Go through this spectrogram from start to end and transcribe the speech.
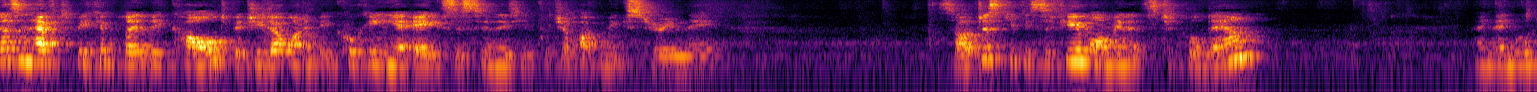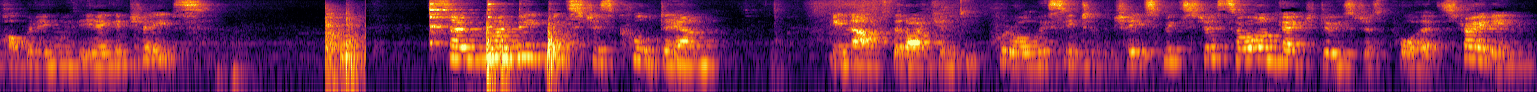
doesn't have to be completely cold, but you don't want to be cooking your eggs as soon as you put your hot mixture in there. So I'll just give this a few more minutes to cool down and then we'll pop it in with the egg and cheese. So my meat mixture's cooled down enough that I can put all this into the cheese mixture. So all I'm going to do is just pour that straight in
